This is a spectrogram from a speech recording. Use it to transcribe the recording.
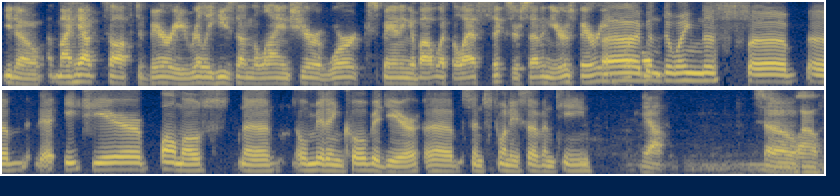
you know, my hat's off to Barry. Really, he's done the lion's share of work, spanning about what the last six or seven years. Barry, uh, I've been doing this uh, uh, each year, almost uh, omitting COVID year uh, since 2017. Yeah. So wow,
